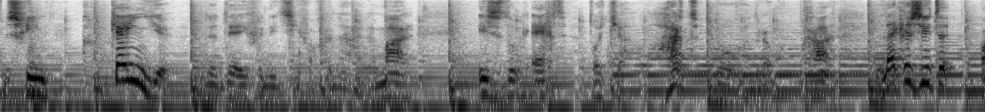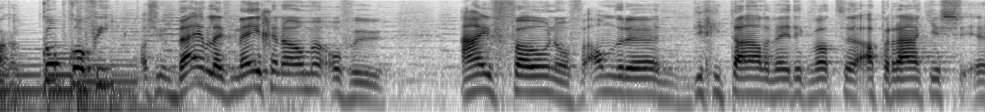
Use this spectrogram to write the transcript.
Misschien ken je de definitie van genade, maar is het ook echt tot je hart doorgedrongen? Ga lekker zitten, pak een kop koffie. Als u een Bijbel heeft meegenomen of uw iPhone of andere digitale, weet ik wat, eh, apparaatjes. eh,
